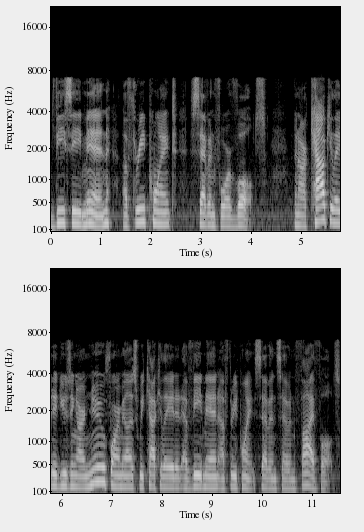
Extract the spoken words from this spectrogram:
VC min of 3.74 volts. And our calculated using our new formulas, we calculated a V min of 3.775 volts.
